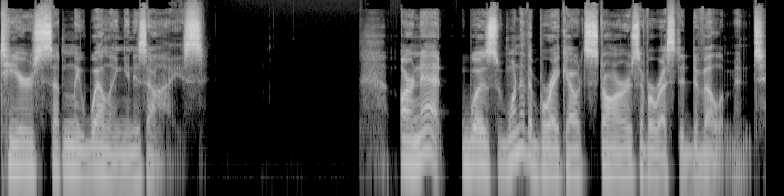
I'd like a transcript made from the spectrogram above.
tears suddenly welling in his eyes. Arnett was one of the breakout stars of Arrested Development,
